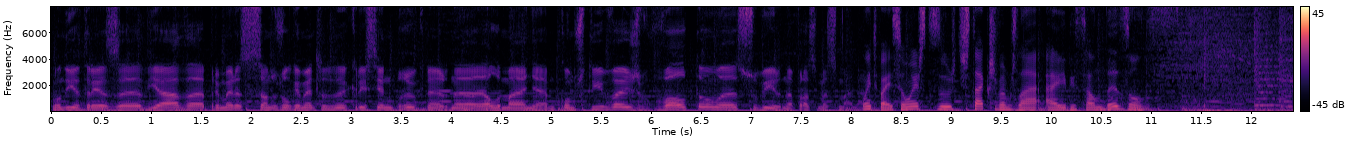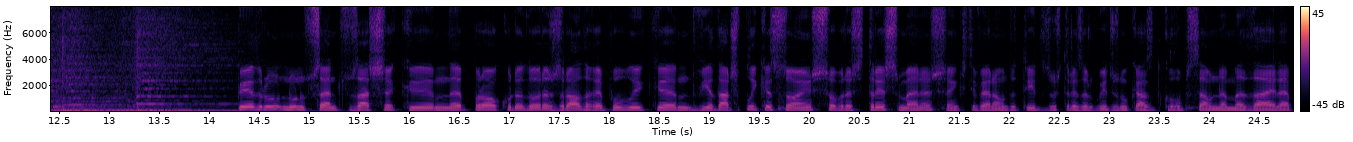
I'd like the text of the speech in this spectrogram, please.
Bom dia, Teresa. Adiada a primeira sessão do julgamento de Christian Bruckner na Alemanha. Combustíveis voltam a subir na próxima semana. Muito bem, são estes os destaques. Vamos lá à edição das 11. Pedro Nuno Santos acha que a Procuradora-Geral da República devia dar explicações sobre as três semanas em que estiveram detidos os três arguídos no caso de corrupção na Madeira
